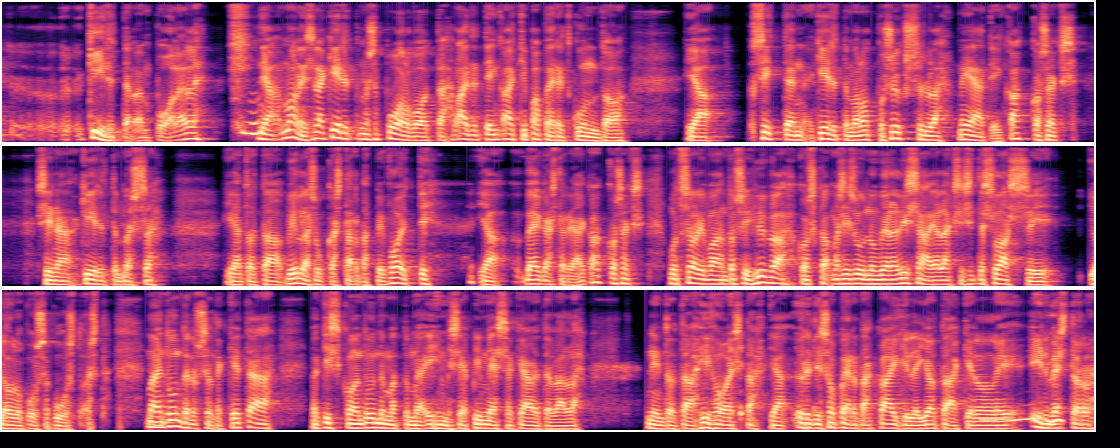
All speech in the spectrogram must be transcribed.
kiihdyttävän puolelle. Mm. Ja mä olin siellä kiihdyttämässä puoli vuotta, laitettiin kaikki paperit kuntoon. Ja sitten kiihdyttämä loppu syksyllä, me jäätiin kakkoseksi siinä kiihdyttämässä. Ja tota, Villasukka startupi voitti ja Vegasteri jäi kakkoseksi, mutta se oli vaan tosi hyvä, koska mä sisuinnun vielä lisää ja läksin sitten Slassiin joulukuussa 16. Mä en tuntenut sieltä ketään. Mä kiskoin tuntemattomia ihmisiä pimeässä käytävällä niin tota, hihoista ja yritin sopertaa kaikille jotakin, oli investor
